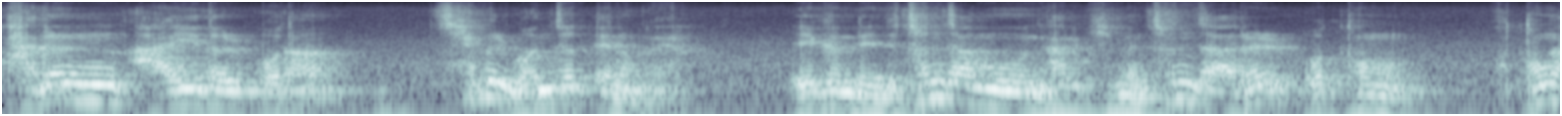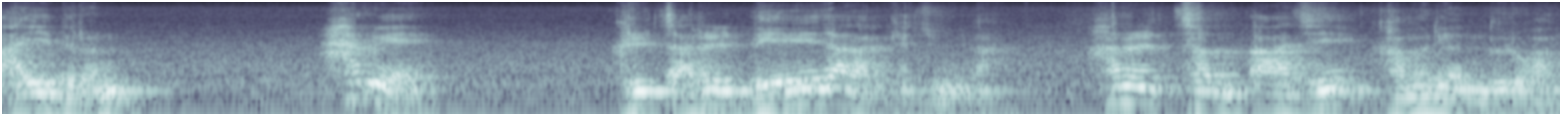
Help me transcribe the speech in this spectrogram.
다른 아이들보다 책을 먼저 떼는 거야. 예컨대 이제 천자문 가르치면 천자를 보통 보통 아이들은 하루에 글자를 네자 가르쳐 줍니다. 하늘천 따지 가무련 누르왕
